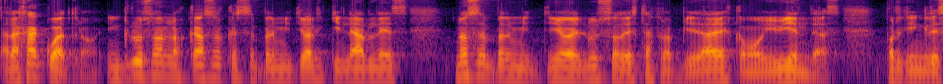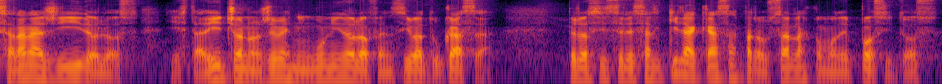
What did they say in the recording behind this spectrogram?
Alajá 4. Incluso en los casos que se permitió alquilarles, no se permitió el uso de estas propiedades como viviendas, porque ingresarán allí ídolos, y está dicho no lleves ningún ídolo ofensivo a tu casa. Pero si se les alquila casas para usarlas como depósitos,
